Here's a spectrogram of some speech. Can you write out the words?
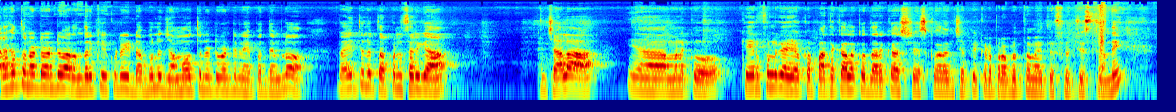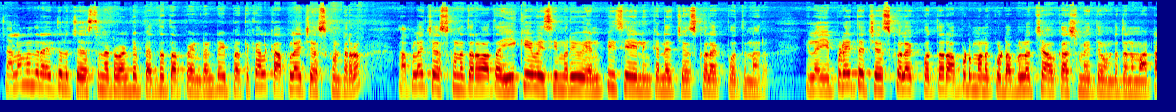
అర్హత ఉన్నటువంటి వారందరికీ కూడా ఈ డబ్బులు జమ అవుతున్నటువంటి నేపథ్యంలో రైతులు తప్పనిసరిగా చాలా మనకు కేర్ఫుల్గా ఈ యొక్క పథకాలకు దరఖాస్తు చేసుకోవాలని చెప్పి ఇక్కడ ప్రభుత్వం అయితే సూచిస్తుంది. చాలామంది రైతులు చేస్తున్నటువంటి పెద్ద తప్పు ఏంటంటే ఈ పథకాలకు అప్లై చేసుకుంటారు. అప్లై చేసుకున్న తర్వాత ఈకేవైసీ మరియు ఎన్పిసిఐ లింక్ అనేది చేసుకోలేకపోతున్నారు. ఇలా ఎప్పుడైతే చేసుకోలేకపోతారో అప్పుడు మనకు డబ్బులు వచ్చే అవకాశం అయితే ఉండదన్నమాట.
